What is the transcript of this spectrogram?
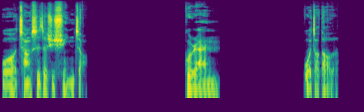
我尝试着去寻找，果然，我找到了。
